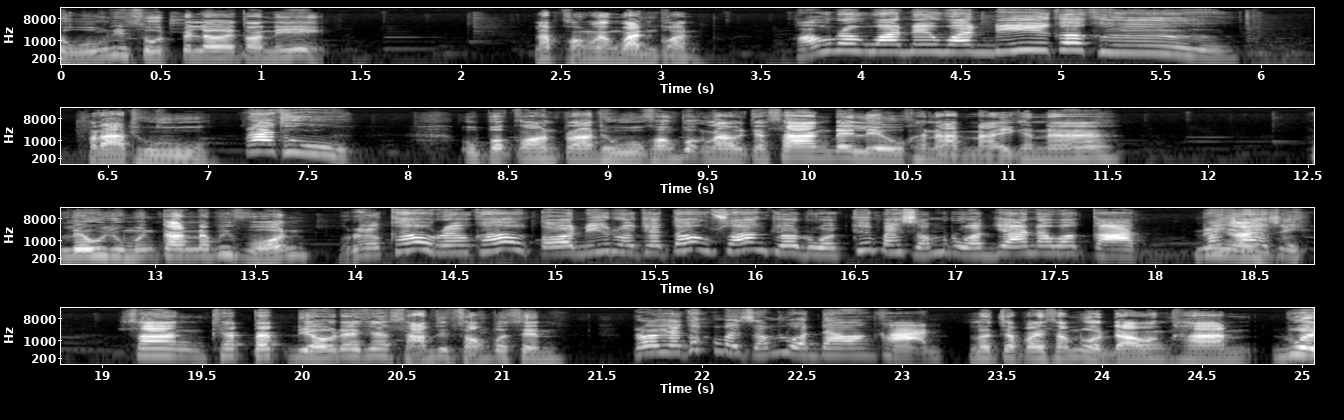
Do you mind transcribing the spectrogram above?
สูงที่สุดไปเลยตอนนี้ รับของรางวัลก่อน ของรางวัลในวันนี้ก็คือปลาทู ปลาทูอุปกรณ์ปลาทูของพวกเราจะสร้างได้เร็วขนาดไหนกันนะ เร็วอยู่เหมือนกันนะพี่ฝน เร็วเข้าเร็วเข้า ตอนนี้เราจะต้องสร้างจรวดขึ้นไปสำรวจยานอวกาศ นี่ไม่ไง ใช่สิ สร้างแค่แป๊บเดียวได้แค่ 32เปอร์เซ็น เราจะต้องไปสำรวจดาวอังคาร เราจะไปสำรวจดาวอังคารด้วย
